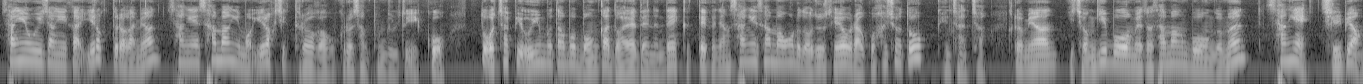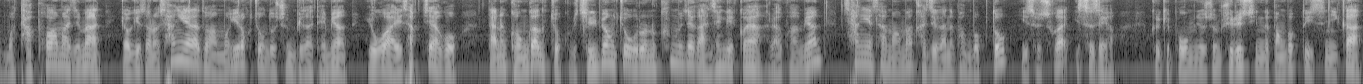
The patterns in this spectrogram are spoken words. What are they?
상해 후유장애가 1억 들어가면 상해 사망이 뭐 1억씩 들어가고 그런 상품들도 있고 또 어차피 의무담보 뭔가 넣어야 되는데 그때 그냥 상해 사망으로 넣어주세요 라고 하셔도 괜찮죠. 그러면 이 정기보험에서 사망보험금은 상해, 질병 뭐 다 포함하지만 여기서는 상해라도 한뭐 1억 정도 준비가 되면 요거 아예 삭제하고 나는 건강 쪽 그리고 질병 쪽으로는 큰 문제가 안 생길 거야 라고 하면 상해 사망만 가져가는 방법도 있을 수가 있으세요. 그렇게 보험료 좀 줄일 수 있는 방법도 있으니까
